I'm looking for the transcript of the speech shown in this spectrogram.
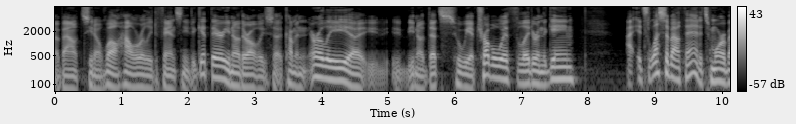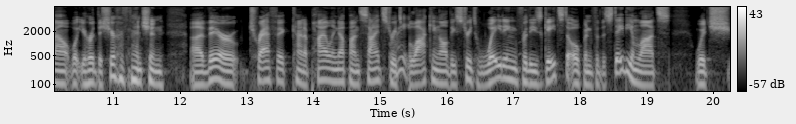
about, you know, well, how early do fans need to get there? You know, they're always uh, coming early. Uh, you, you know, that's who we have trouble with later in the game. It's less about that. It's more about what you heard the sheriff mention uh, there traffic kind of piling up on side streets, Right. blocking all these streets, waiting for these gates to open for the stadium lots, which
